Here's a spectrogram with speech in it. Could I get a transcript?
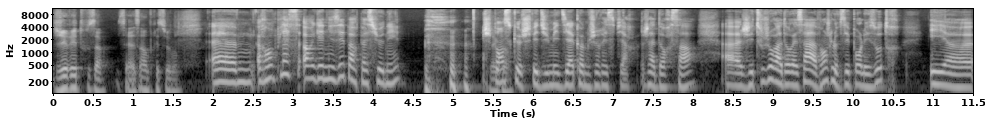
gérer tout ça C'est assez impressionnant. Euh, remplace organisé par passionné. je pense que je fais du média comme je respire. J'adore ça. Euh, j'ai toujours adoré ça. Avant, je le faisais pour les autres. Et, euh,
